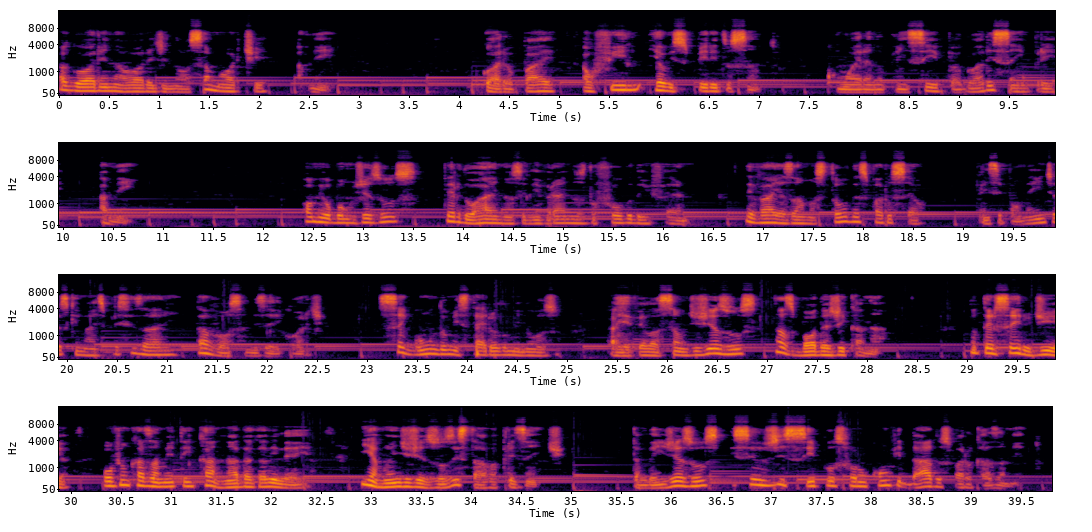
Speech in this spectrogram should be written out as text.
agora e na hora de nossa morte. Amém. Glória ao Pai, ao Filho e ao Espírito Santo, como era no princípio, agora e sempre. Amém. Ó meu bom Jesus, perdoai-nos e livrai-nos do fogo do inferno. Levai as almas todas para o céu, principalmente as que mais precisarem da vossa misericórdia. Segundo mistério luminoso, a revelação de Jesus nas bodas de Caná. No terceiro dia, houve um casamento em Caná da Galileia, e a mãe de Jesus estava presente. Também Jesus e seus discípulos foram convidados para o casamento.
